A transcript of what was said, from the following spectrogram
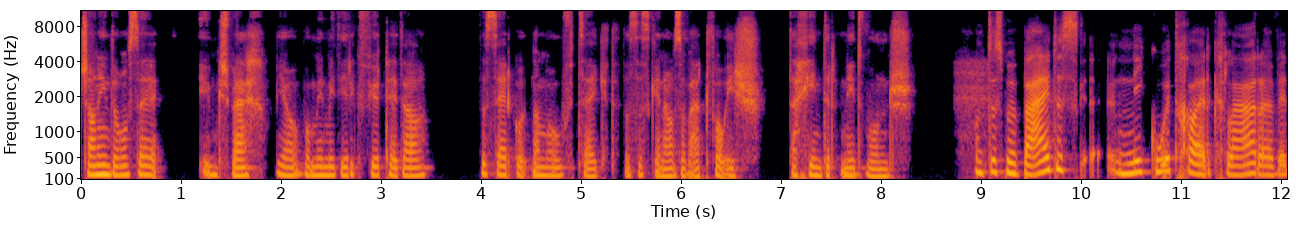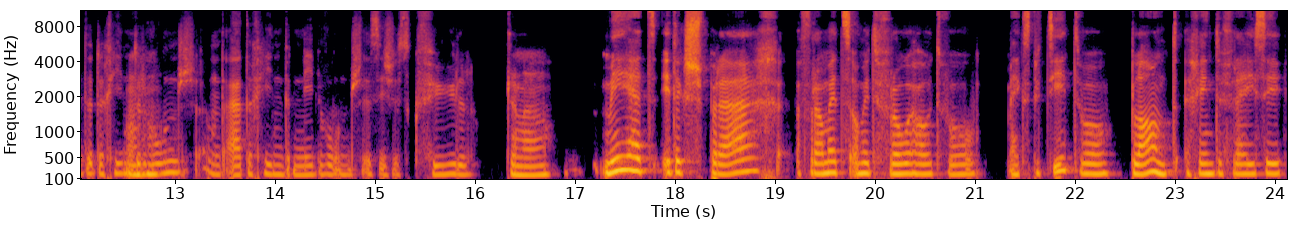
Janine Dose im Gespräch, ja, wo wir mit ihr geführt haben, das sehr gut nochmal aufgezeigt, dass es genauso wertvoll ist, der Kinder nicht Wunsch. Und dass man beides äh, nicht gut kann erklären kann, weder der Kinderwunsch mhm. und auch der Kinder nicht Wunsch. Es ist ein Gefühl. Genau. Mir hat in den Gesprächen, vor allem jetzt auch mit Frauen halt, die explizit, die plant, kinderfrei sind,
